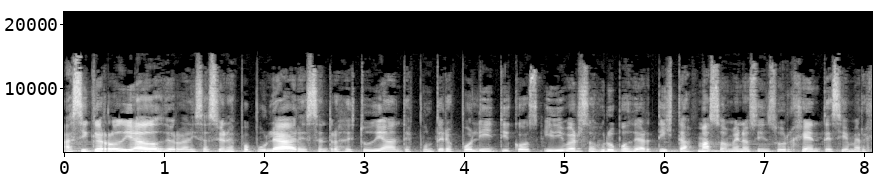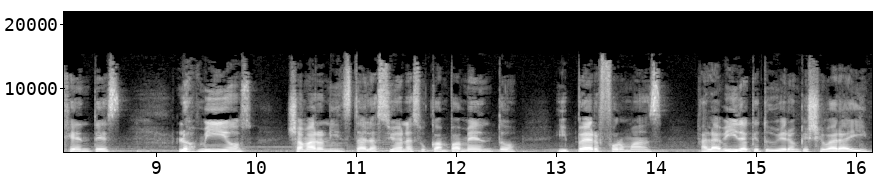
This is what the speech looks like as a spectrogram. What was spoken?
Así que rodeados de organizaciones populares, centros de estudiantes, punteros políticos y diversos grupos de artistas más o menos insurgentes y emergentes, los míos llamaron instalación a su campamento y performance a la vida que tuvieron que llevar ahí.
